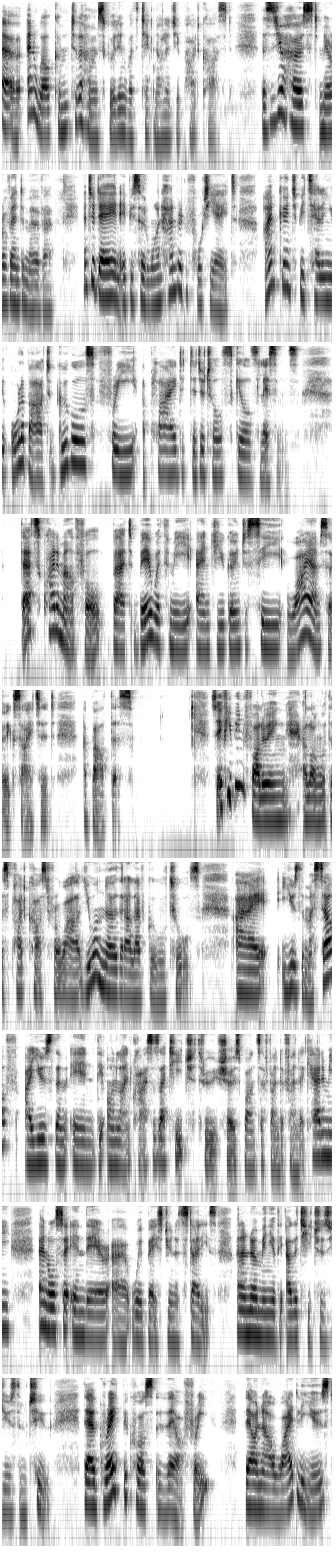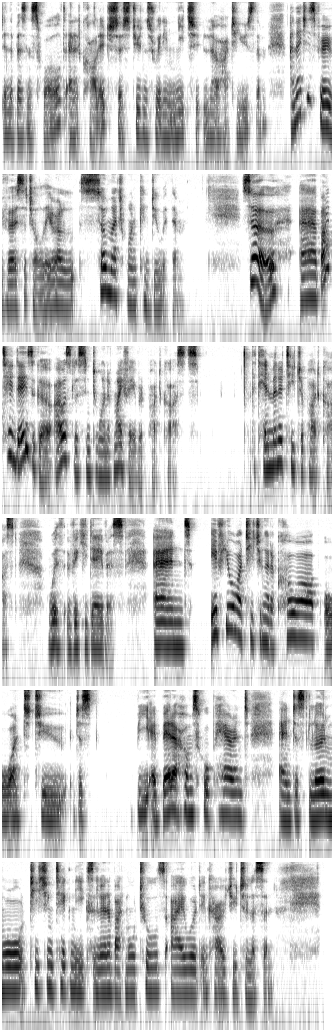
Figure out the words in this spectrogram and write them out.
Hello, and welcome to the Homeschooling with Technology podcast. This is your host, Meryl van der Merwe, and today in episode 148, I'm going to be telling you all about Google's free applied digital skills lessons. That's quite a mouthful, but bear with me, and you're going to see why I'm so excited about this. So, if you've been following along with this podcast for a while, you will know that I love Google Tools. I use them myself. I use them in the online classes I teach through show sponsor Funda Funda Academy and also in their uh, web based unit studies. And I know many of the other teachers use them too. They are great because they are free. They are now widely used in the business world and at college, so students really need to know how to use them. And they're just very versatile. There are so much one can do with them. So, uh, about 10 days ago, I was listening to one of my favorite podcasts, the 10 Minute Teacher podcast with Vicki Davis. And if you are teaching at a co op or want to just be a better homeschool parent and just learn more teaching techniques and learn about more tools, I would encourage you to listen.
